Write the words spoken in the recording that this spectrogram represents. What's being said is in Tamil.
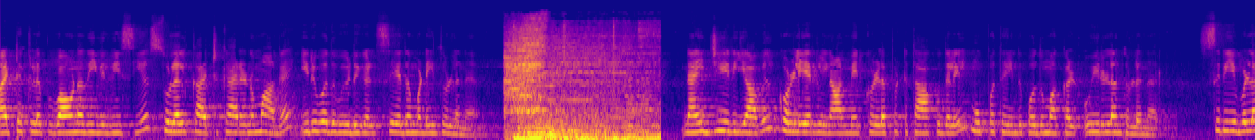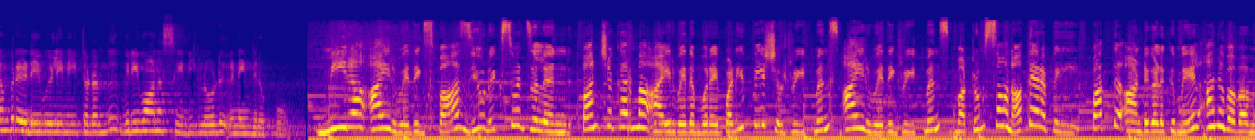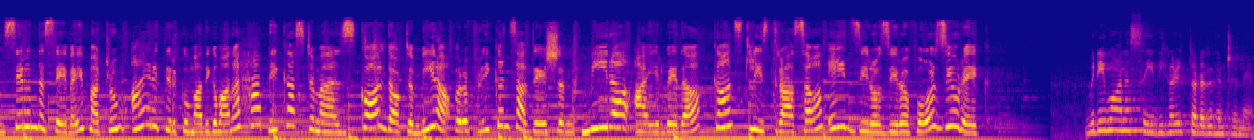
மட்டக்களப்பு வவுனதீவில் வீசிய சுழல் காற்று காரணமாக இருபது வீடுகள் சேதமடைந்துள்ளன. நைஜீரியாவில் கொள்ளையர்களினால் மேற்கொள்ளப்பட்ட தாக்குதலில் முப்பத்தைந்து பொதுமக்கள் உயிரிழந்துள்ளனர். சிறிய விளம்பர இடைவெளியினை தொடர்ந்து விரிவான செய்திகளோடு இணைந்திருப்போம். Meera ayurvedic spa Zurich Switzerland panchakarma ayurveda முறைப்படி ஃபேஷியல் ட்ரீட்மெண்ட்ஸ் ஆயுர்வேதிக் ட்ரீட்மெண்ட்ஸ் மற்றும் சோனா தெரப்பி பத்து ஆண்டுகளுக்கு மேல் அனுபவம் சிறந்த சேவை மற்றும் ஆயிரத்திற்கும் அதிகமான happy customers call doctor Meera for free consultation Meera Ayurveda கான்ஸ்ட்லி ஸ்ட்ராசா eight zero zero four Zurich விரிவான செய்திகள் தொடர்கின்றன.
